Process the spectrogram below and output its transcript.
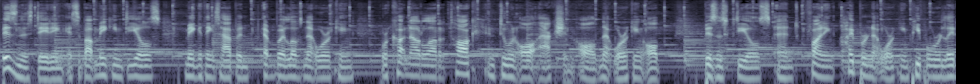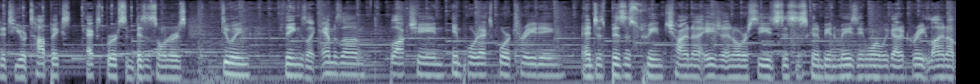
business dating. It's about making deals, making things happen. Everybody loves networking. We're cutting out a lot of talk and doing all action, all networking, all business deals and finding hyper networking people related to your topics, experts and business owners doing things like Amazon, blockchain, import export trading, and just business between China, Asia, and overseas. This is going to be an amazing one. We got a great lineup.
